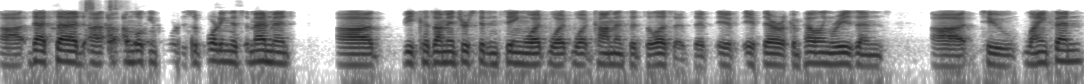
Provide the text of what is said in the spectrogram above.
Uh, that said, uh, I'm looking forward to supporting this amendment uh, because I'm interested in seeing what, what, what comments it solicits. If, if, if there are compelling reasons uh, to lengthen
